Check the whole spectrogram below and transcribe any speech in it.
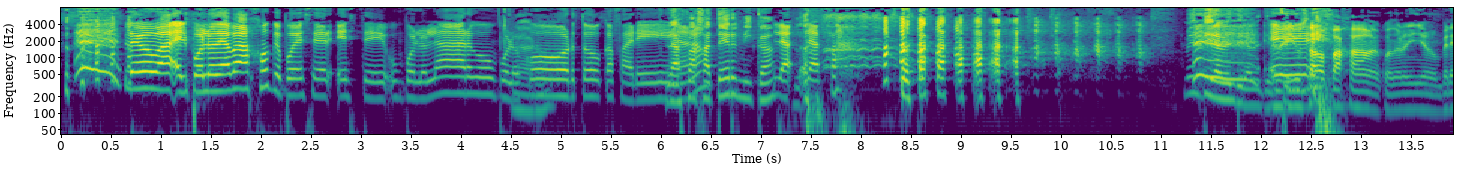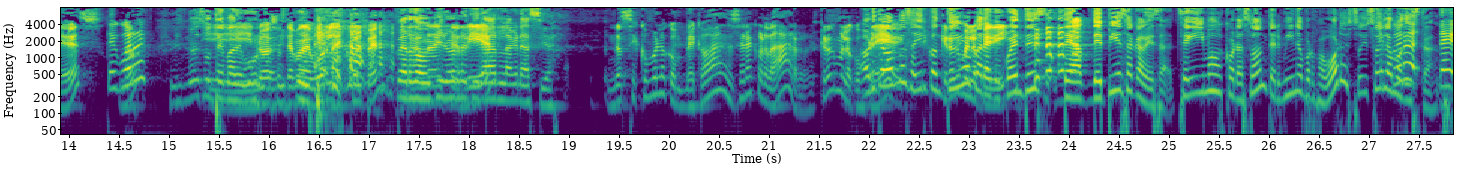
Luego va el polo de abajo, que puede ser este un polo largo, un polo Claro. corto, cafarena. La faja térmica. La, la fa- Mentira, mentira, mentira. Eh, he usado faja cuando era niño breves. ¿Te acuerdas? No es un Y tema de burla. No es un tema de burla, disculpen. Perdón, quiero ríe. retirar la gracia. No sé cómo lo compré. Me acabas de hacer acordar. Creo que me lo compré. Ahorita vamos a ir contigo para pedí. que cuentes de, a- de pies a cabeza. Seguimos, corazón, termina, por favor. Soy, soy la ¿Te modista. Yo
